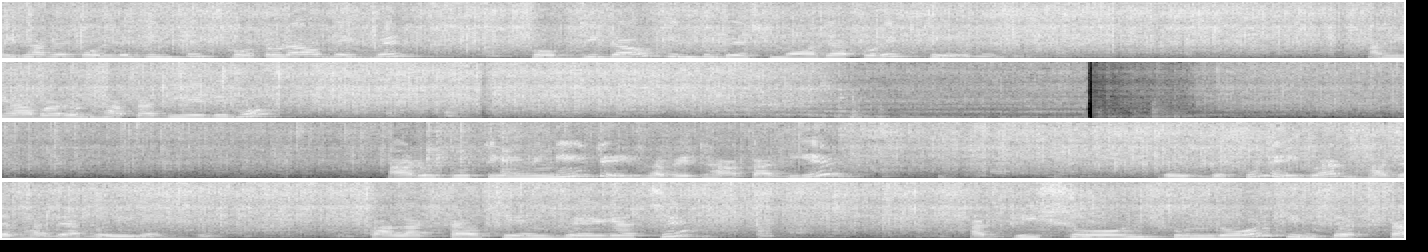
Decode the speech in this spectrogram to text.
এইভাবে করলে কিন্তু ছোটরাও দেখবেন সবজিটাও কিন্তু বেশ মজা করে খেয়ে নেবে। আমি আবারও ঢাকা দিয়ে দেব। আরও দু তিন মিনিট এইভাবে ঢাকা দিয়ে বেশ দেখুন এইবার ভাজা ভাজা হয়ে গেছে। কালারটাও চেঞ্জ হয়ে গেছে। আর ভীষণ সুন্দর কিন্তু একটা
